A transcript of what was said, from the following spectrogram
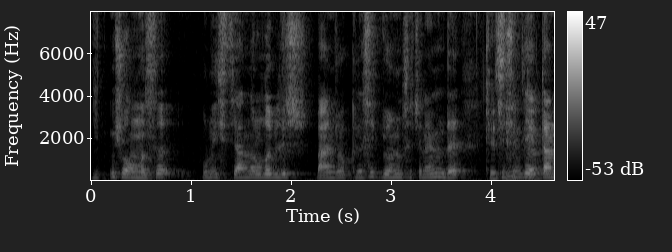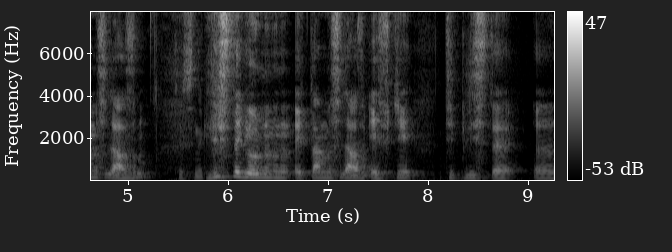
gitmiş olması bunu isteyenler olabilir. Bence o klasik görünüm seçeneğinin de kesinlikle, Kesinlikle. eklenmesi lazım. Kesinlikle. Liste görünümünün eklenmesi lazım. Eski tip liste, e,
